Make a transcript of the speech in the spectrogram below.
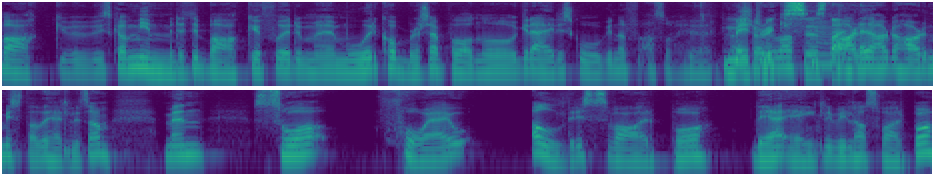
bak, Vi skal mimre tilbake, for mor kobler seg på noe greier i skogen. Og, altså, hør. Matrix-style. Har, har, du, har du mista det helt, liksom? Men så får jeg jo aldri svar på det jeg egentlig vil ha svar på.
